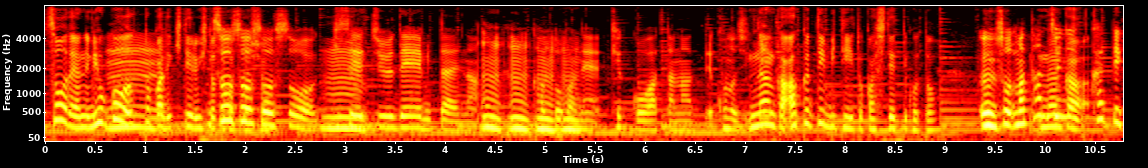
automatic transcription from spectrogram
そうだよね。旅行とかで来てる人とかそうそうそううそう。うん。帰省中でみたいなうんうんうんうん。ことがね結構あったなってこの時期。なんかアクティビティとかしてってこと？うんそう。まあ単純に帰って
